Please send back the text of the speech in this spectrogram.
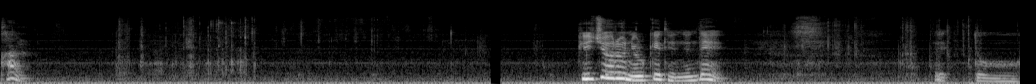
칼. 비주얼은 이렇게 됐는데 네, 또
